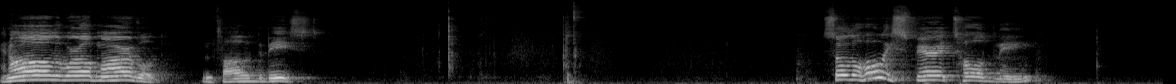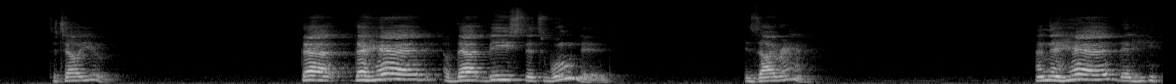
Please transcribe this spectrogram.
And all the world marveled and followed the beast. So the Holy Spirit told me to tell you that the head of that beast that's wounded is Iran. And the head that, he,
